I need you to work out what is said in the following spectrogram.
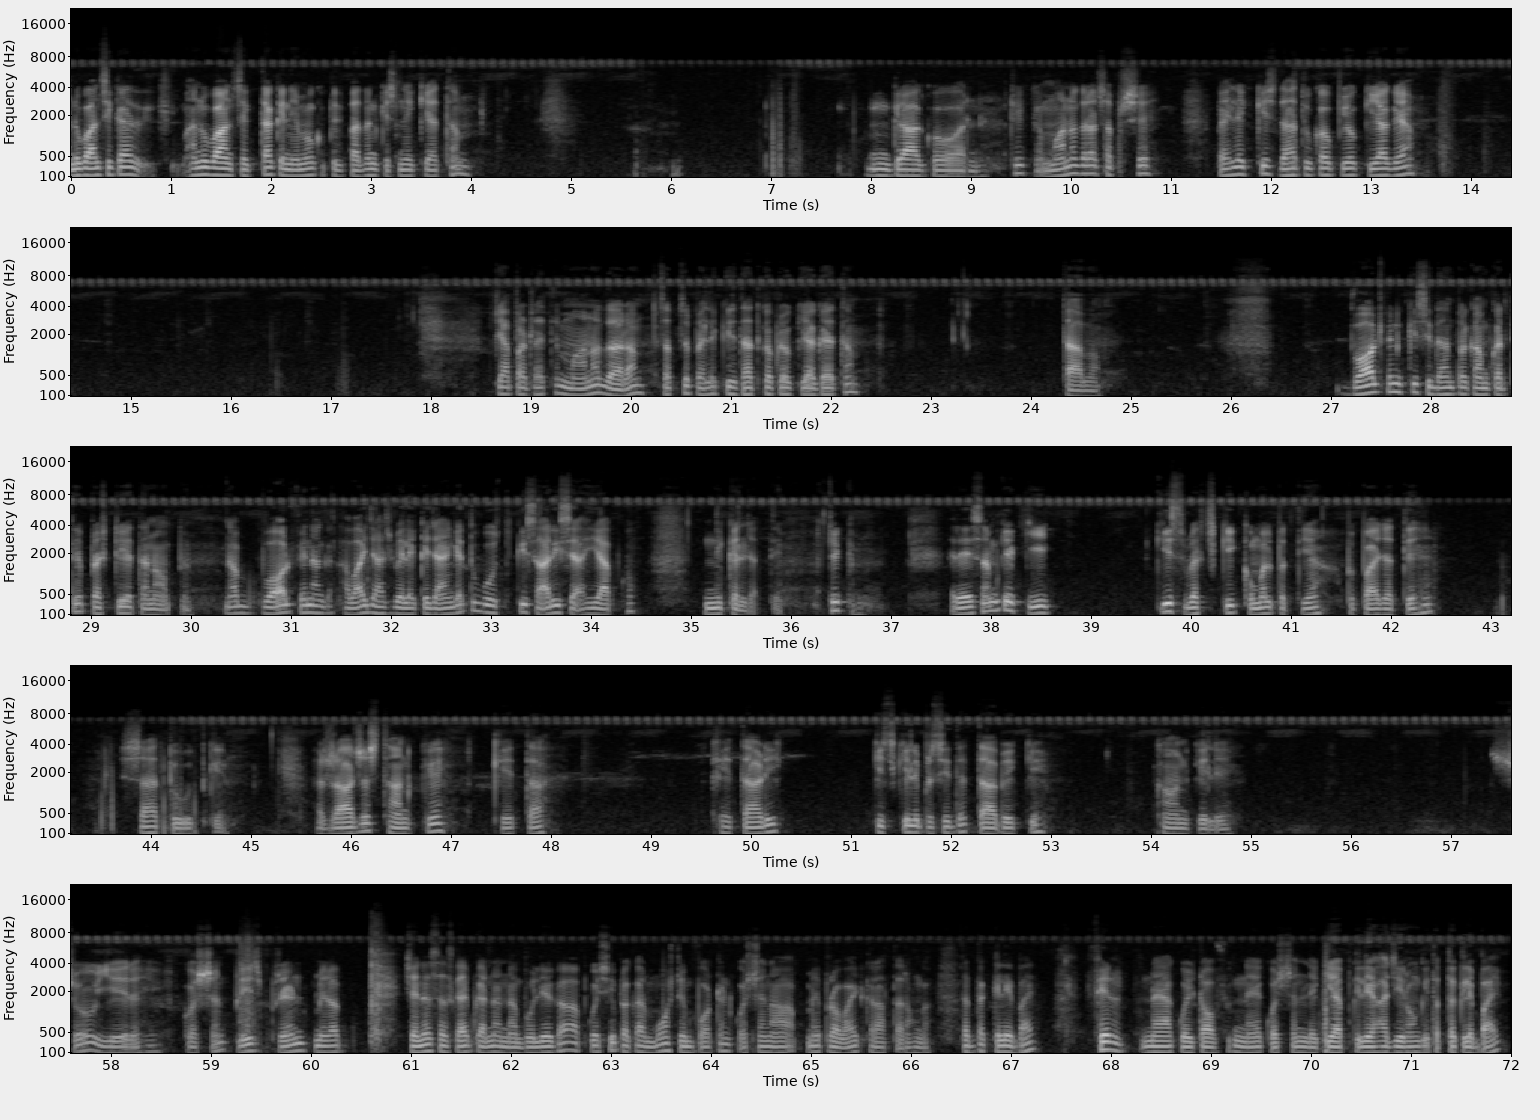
अनुवांशिका, अनुवांशिकता के नियमों का प्रतिपादन किसने किया था? ग्रागोर ठीक है, मानव द्वारा सबसे पहले किस धातु का उपयोग किया गया? क्या पढ़ रहे थे? मानव द्वारा सबसे पहले किस धातु का प्रयोग किया गया था? वॉल फिन किस सिद्धांत पर काम करती है? पृष्ठीय तनाव पे। अब फिन अगर हवाई जहाज़ पे लेके जाएँगे तो वो उसकी सारी स्याही आपको निकल जाती है। ठीक रेशम के कीट किस वृक्ष की कोमल पत्तियाँ पाए जाते हैं? शहतूत के। राजस्थान के खेता खेताड़ी किसके लिए प्रसिद्ध है? ताबे के खान के लिए। सो so, ये रहे क्वेश्चन प्लीज़ फ्रेंड मेरा चैनल सब्सक्राइब करना ना भूलिएगा। आपको इसी प्रकार मोस्ट इंपॉर्टेंट क्वेश्चन आप मैं प्रोवाइड कराता रहूँगा। तब तक के लिए बाय फिर नया कोई टॉपिक नए क्वेश्चन लेके आपके लिए हाजिर होंगी। तब तक के लिए बाय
